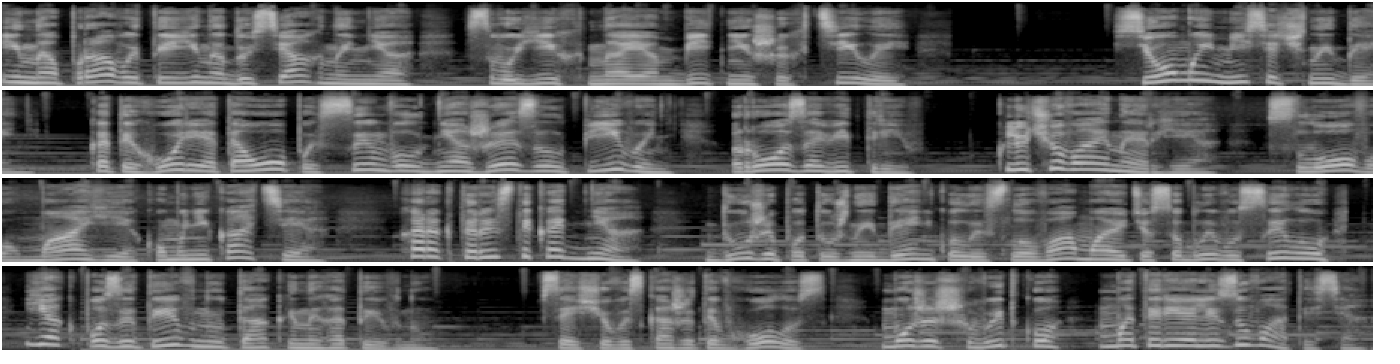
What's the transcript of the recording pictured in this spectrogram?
і направити її на досягнення своїх найамбітніших цілей. Сьомий місячний день. Категорія та опис, символ дня жезл, півень, роза вітрів. Ключова енергія, слово, магія, комунікація, характеристика дня. Дуже потужний день, коли слова мають особливу силу як позитивну, так і негативну. Все, що ви скажете вголос, може швидко матеріалізуватися,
